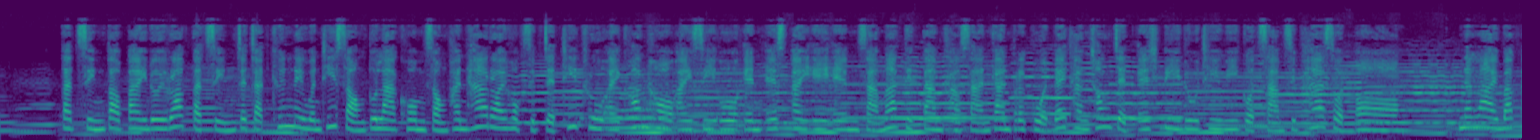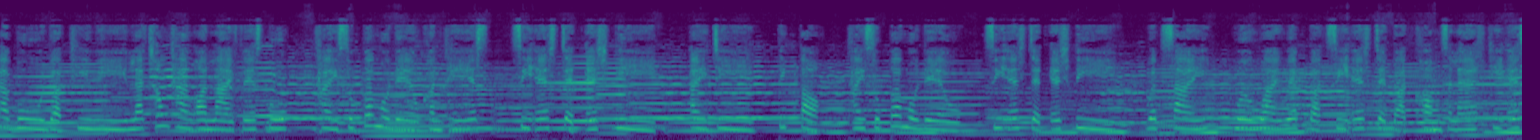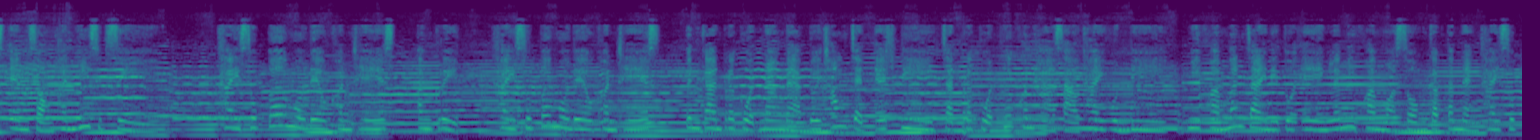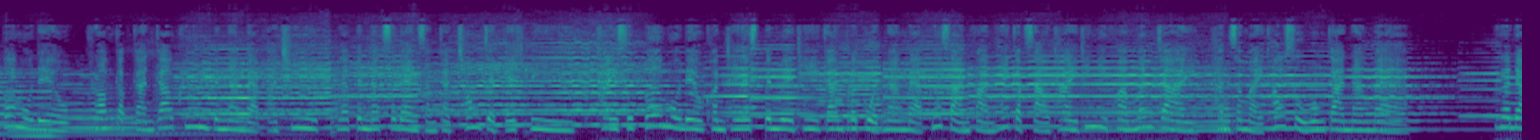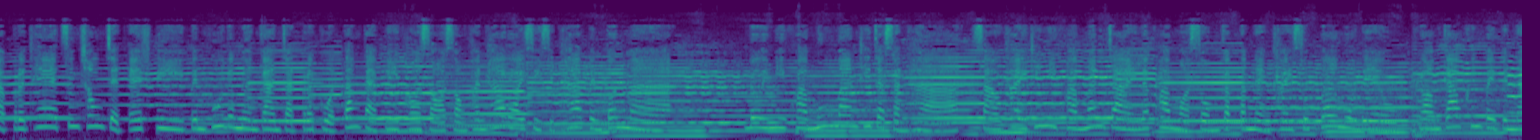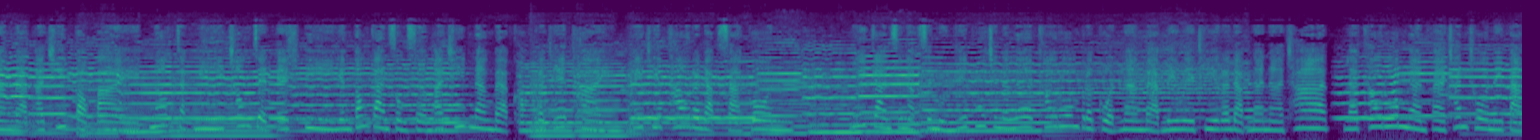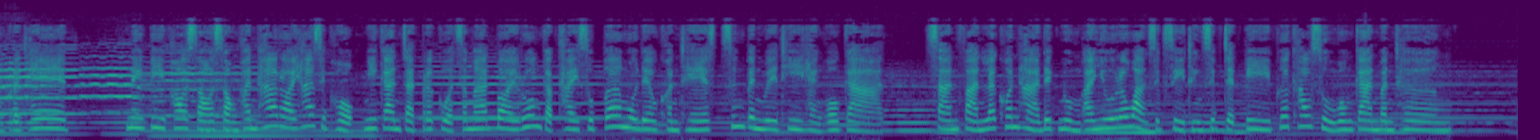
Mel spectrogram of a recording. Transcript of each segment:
ตัดสินต่อไปโดยรอบตัดสินจะจัดขึ้นในวันที่ 2 ตุลาคม 2567 ที่ True Icon Hall ICONSIAM สามารถติดตามข่าวสารการประกวดได้ทางช่อง 7 HD ดูทีวีกด 35 สดออนลายบักอาบูดทีวีและช่องทางออนไลน์ Facebook ไทยซูเปอร์โมเดลคอนเทส CS7 HD IG TikTok ไทยซูเปอร์โมเดล CS7HD เว็บไซต์ www.cs7.com/tsm2024 ไทยซูเปอร์โมเดลคอนเทส อังกฤษ ไทยซูเปอร์โมเดลคอนเทส เป็นการประกวดนางแบบโดยช่อง 7 HD จัดประกวดเพื่อค้นหาสาวไทยหุ่นดี มีความมั่นใจในตัวเอง และมีความเหมาะสมกับตำแหน่งไทยซูเปอร์โมเดล พร้อมกับการก้าวขึ้นเป็นนางแบบอาชีพ และเป็นนักแสดงสังกัดช่อง 7 HD ไทยซูเปอร์โมเดลคอนเทส เป็นเวทีการประกวดนางแบบเพื่อสารฝันให้กับสาวไทยที่มีความมั่นใจ ทันสมัยเข้าสู่วงการนางแบบ ระดับประเทศซึ่งช่อง 7 HD เป็นผู้ดำเนินการจัดประกวดตั้งแต่ปี พศ 2545 เป็นต้นมา โดยมีความมุ่งมั่นที่จะสรรหา สาวไทยที่มีความมั่นใจและความเหมาะสมกับตำแหน่งไทยซูเปอร์โมเดล พร้อมก้าวขึ้นไปเป็นนางแบบอาชีพต่อไป นอกจากนี้ช่อง 7 HD ยังต้องการส่งเสริมอาชีพนางแบบของประเทศไทย ให้เทียบเท่าระดับสากล ประกวดนางแบบในเวทีระดับนานาชาติ และเข้าร่วมงานแฟชั่นโชว์ในต่างประเทศ ในปีพศ 2556 มีการจัดประกวดสมาร์ทบอยร่วมกับไทยซูเปอร์โมเดลคอนเทสซึ่งเป็นเวทีแห่งโอกาส สารฝันและค้นหาเด็กหนุ่มอายุระหว่าง 14-17 ปี เพื่อเข้าสู่วงการบันเทิง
